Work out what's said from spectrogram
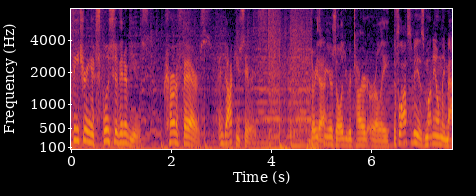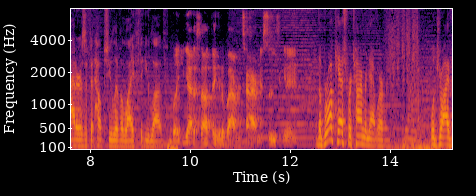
Featuring exclusive interviews, current affairs, and docu-series. 33 yeah. years old, you retired early. The philosophy is money only matters if it helps you live a life that you love. But you got to start thinking about retirement as soon as you get in. The Broadcast Retirement Network will drive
